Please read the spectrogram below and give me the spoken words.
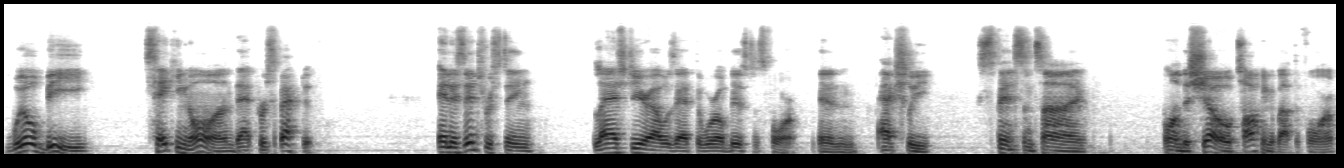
will be taking on that perspective. And it's interesting. Last year, I was at the World Business Forum and actually spent some time on the show talking about the forum.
